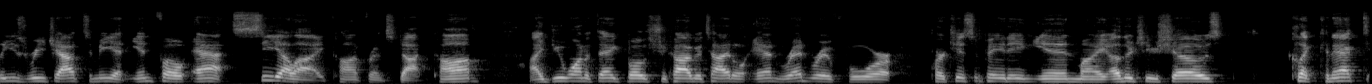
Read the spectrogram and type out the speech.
please reach out to me at info at cliconference.com I do want to thank both Chicago Title and Red Roof for participating in my other two shows, CLIC Connect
